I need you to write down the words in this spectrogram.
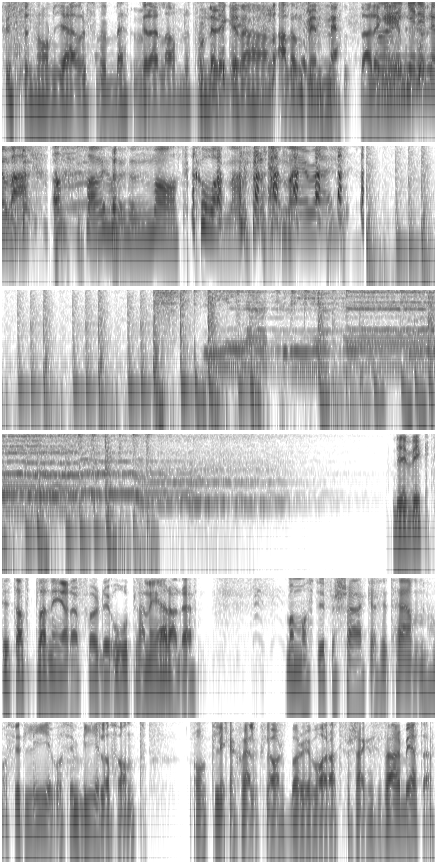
Finns det någon jävel som är bättre i landet? Som nu kan alla som är mätta ringa in. ringer in och bara, åh, vad har vi för matkoma? Am I right? Det är viktigt att planera för det oplanerade. Man måste ju försäkra sitt hem och sitt liv och sin bil och sånt. Och lika självklart bör det vara att försäkra sitt arbete.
